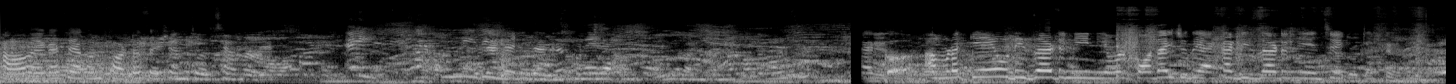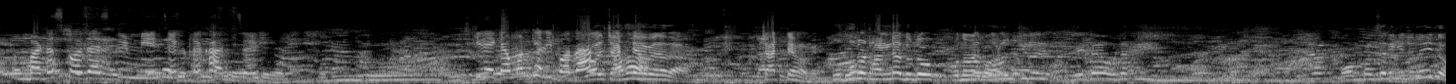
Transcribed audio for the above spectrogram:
খাওয়া হয়ে গেছে এখন ফটো সেশন চলছে আমাদের। দেখো আমরা কেউ ডিজার্ট নিইনি আমার পদাই শুধু একা ডিজার্ট নিয়েছে চারটে বাটারস্কচ আইসক্রিম নিয়েছে একটা খাচ্ছে। কিরে কেমন খেলি পদা? বল চারটে হবে দাদা। চারটে হবে। দুটো ঠান্ডা দুটো প্রথমে গরম গরম ছিল যেটা ওটা কি? কম্পালসারি কিছু নেই তো?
